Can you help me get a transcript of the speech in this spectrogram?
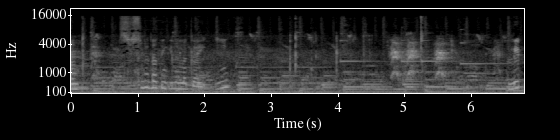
ang susunod natin ilalagay is lip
